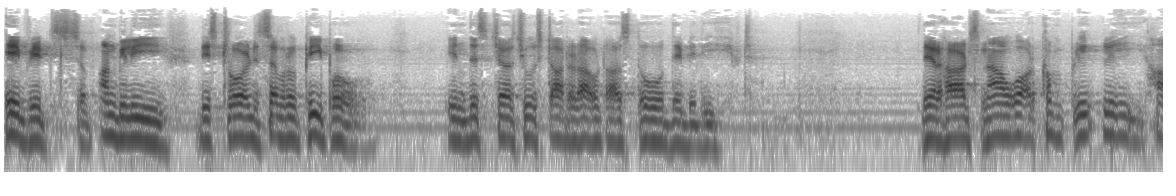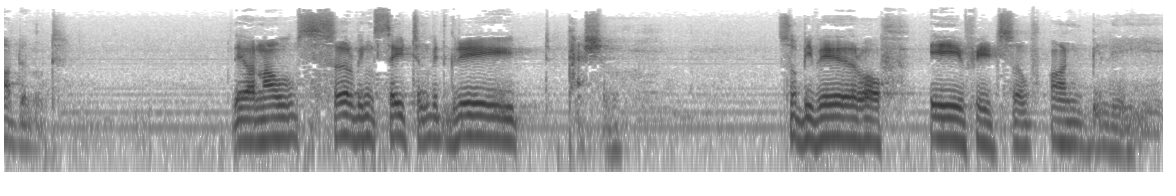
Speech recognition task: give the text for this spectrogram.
aphids of unbelief destroyed several people in this church who started out as though they believed. Their hearts now are completely hardened. They are now serving Satan with great passion. So beware of aphids of unbelief.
